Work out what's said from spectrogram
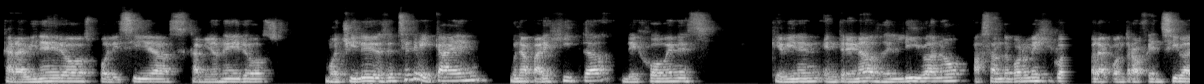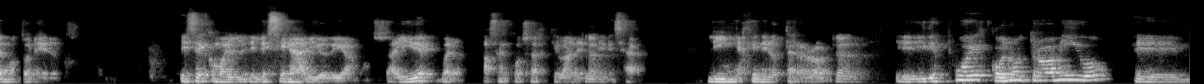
carabineros, policías, camioneros, mochileros, etcétera, y caen una parejita de jóvenes que vienen entrenados del Líbano, pasando por México a la contraofensiva de montoneros. Ese es como el, el escenario, digamos. Ahí, bueno, pasan cosas que van en, en esa línea género terror. Claro. Eh, y después con otro amigo eh,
